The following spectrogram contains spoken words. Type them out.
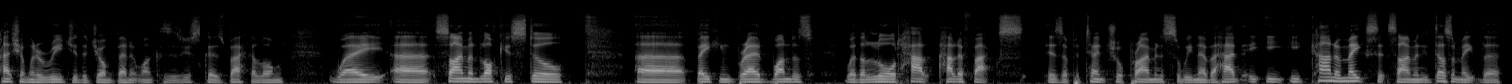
actually, I'm going to read you the John Bennett one because it just goes back a long way. Uh, Simon Locke is still baking bread. Wonders whether Lord Hal- Halifax is a potential prime minister we never had. He, he, he kind of makes it, Simon. He doesn't make the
